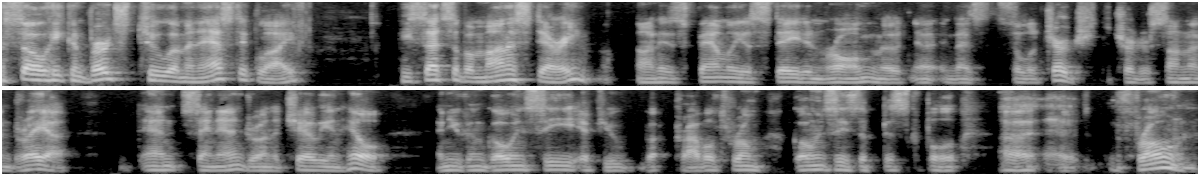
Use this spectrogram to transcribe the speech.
So he converts to a monastic life. He sets up a monastery on his family estate in Rome, uh, and that's still a church, the Church of San Andrea and St. Andrew on the Caelian Hill. And you can go and see, if you travel to Rome, go and see his episcopal uh, uh, throne,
